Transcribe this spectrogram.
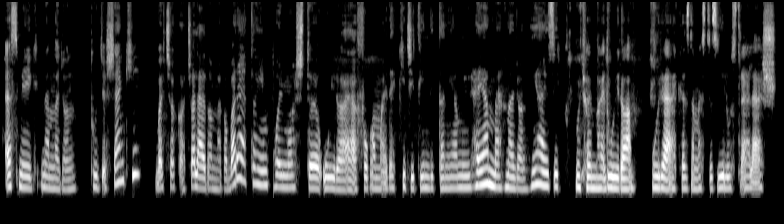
ezt még nem nagyon tudja senki, vagy csak a családom meg a barátaim, hogy most újra el fogom majd egy kicsit indítani a műhelyem, mert nagyon hiányzik, úgyhogy majd újra, újra elkezdem ezt az illusztrálás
